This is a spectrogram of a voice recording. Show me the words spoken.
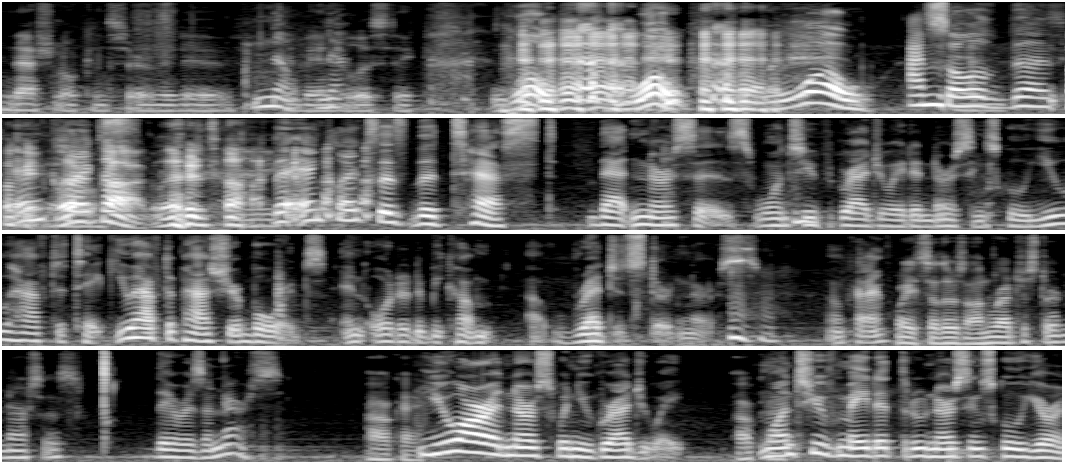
National Conservative No, no. Evangelistic. whoa, whoa, whoa. I'm- so the Okay, let her talk. Let her talk. The NCLEX is the test that nurses, once you've graduated nursing school, you have to take. You have to pass your boards in order to become a registered nurse. Okay? Wait, so there's unregistered nurses? There is a nurse. Okay. You are a nurse when you graduate. okay. Once you've made it through nursing school, you're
